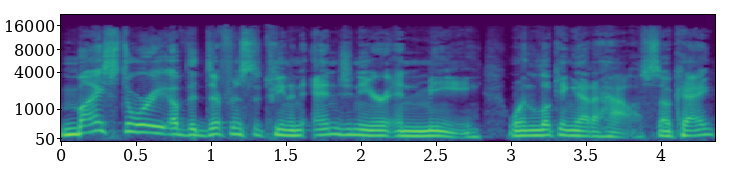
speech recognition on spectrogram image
my story of the difference between an engineer and me when looking at a house. Okay,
